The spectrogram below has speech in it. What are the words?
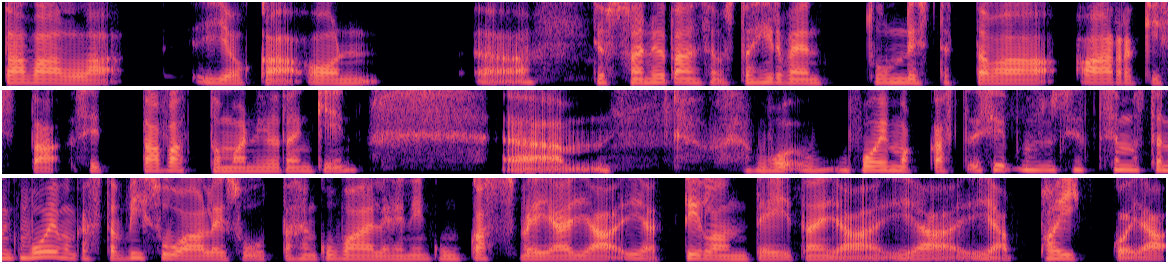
tavalla, joka on äh, jossa on jotain semmoista hirveän tunnistettavaa arkista, sitten tavattoman jotenkin ähm, voimakasta, semmoista niin voimakasta visuaalisuutta. Hän kuvailee niin kuin kasveja ja, ja tilanteita ja, ja, ja paikkoja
